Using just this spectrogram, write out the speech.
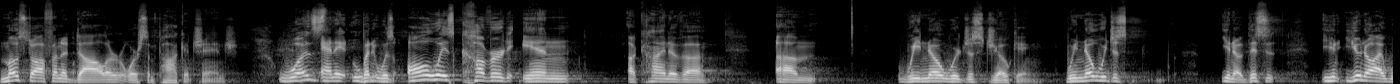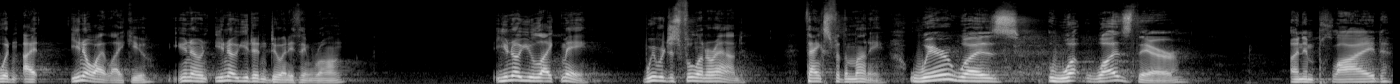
most often a dollar or some pocket change. Was And it, but it was always covered in a kind of a, um, we know we're just joking. We know we just, you know, this is, you, you know I wouldn't, I, you know I like you. You know, you know you didn't do anything wrong. You know you like me. We were just fooling around. Thanks for the money. Where was what was there an implied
